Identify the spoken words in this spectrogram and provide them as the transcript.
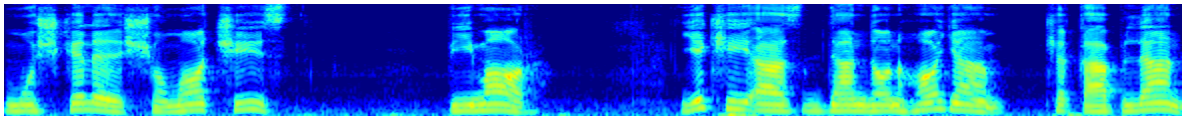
مشکل شما چیست؟ بیمار. یکی از دندانهایم که قبلا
